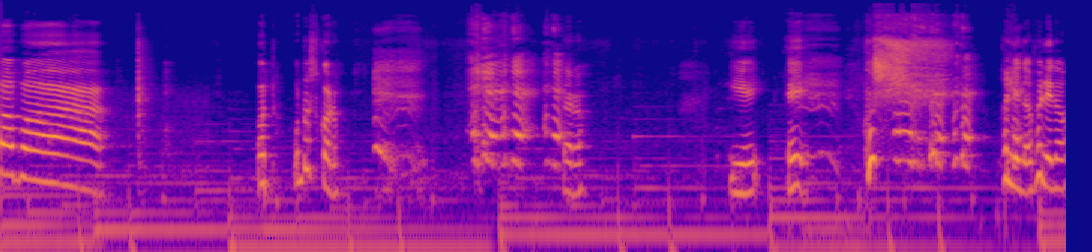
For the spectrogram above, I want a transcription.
বাবা! ওঠো, উঠোস করো। দাঁড়ো ইয়ে এ হুস ফেলে দাও ফেলে দাও।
